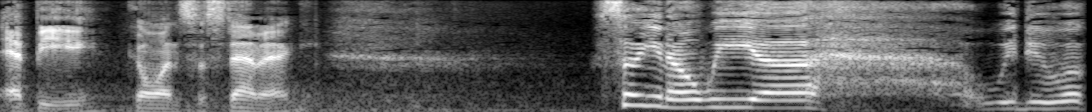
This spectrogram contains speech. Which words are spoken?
epi going systemic. So you know we uh, we do a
